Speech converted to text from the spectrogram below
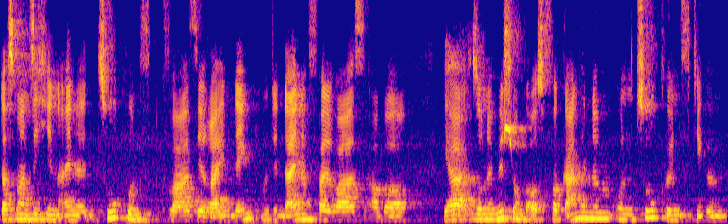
dass man sich in eine Zukunft quasi reindenkt. Und in deinem Fall war es aber ja so eine Mischung aus Vergangenem und Zukünftigem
